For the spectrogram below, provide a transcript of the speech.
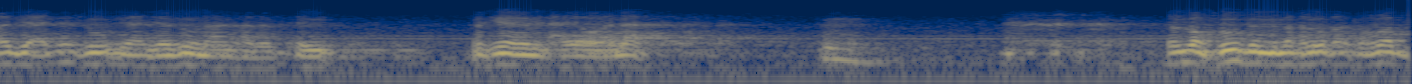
قد يعجزون يعجزون عن هذا الشيء فكيف من الحيوانات فالمقصود أن مخلوقات الرب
